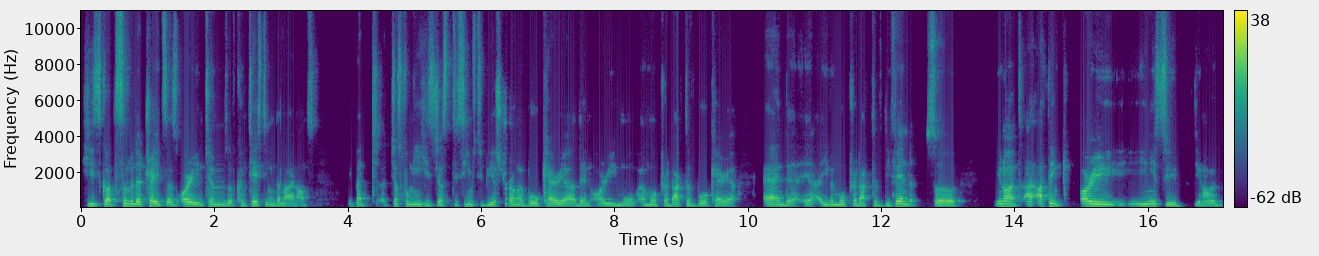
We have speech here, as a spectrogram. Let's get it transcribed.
he's got similar traits as Orie in terms of contesting in the lineouts. But just for me, he's just he seems to be a stronger ball carrier than Orie, more a more productive ball carrier and uh, even more productive defender. So, you know, I, I think Orie he needs to you know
